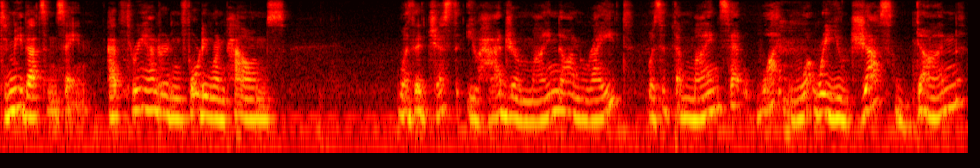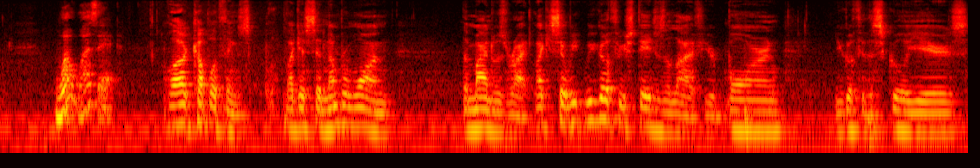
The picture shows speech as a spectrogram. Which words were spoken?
to me, that's insane. At 341 pounds, was it just that you had your mind on right? Was it the mindset? What? What were you just done? What was it? Well, a couple of things. Like I said, number one, the mind was right. Like I said, we, we go through stages of life. You're born, you go through the school years,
